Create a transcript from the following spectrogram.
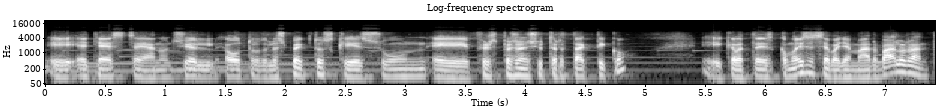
Eh, ya este anunció el otro de los proyectos que es un eh, first person shooter táctico. eh, que como dice, se va a llamar Valorant,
